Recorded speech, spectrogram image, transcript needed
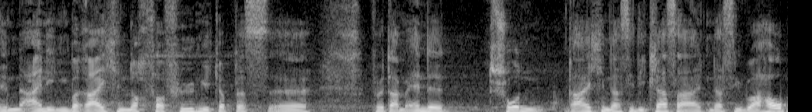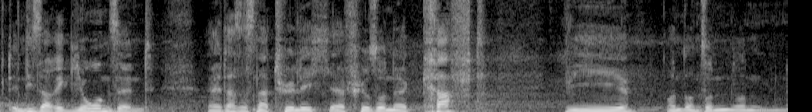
in einigen Bereichen noch verfügen. Ich glaube, das äh, wird am Ende schon reichen, dass sie die Klasse halten, dass sie überhaupt in dieser Region sind. Äh, das ist natürlich äh, für so eine Kraft wie und, und so, ein, so ein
